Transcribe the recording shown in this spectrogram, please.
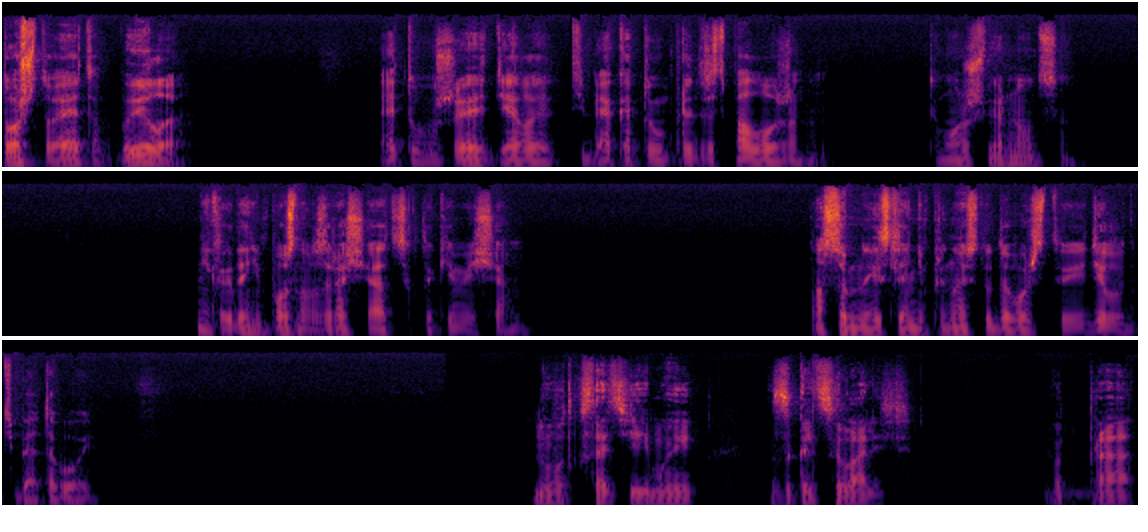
то, что это было, это уже делает тебя к этому предрасположенным. Ты можешь вернуться. Никогда не поздно возвращаться к таким вещам. Особенно, если они приносят удовольствие и делают тебя тобой. Ну вот, кстати, мы закольцевались. Вот про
